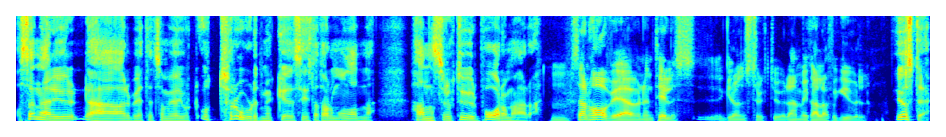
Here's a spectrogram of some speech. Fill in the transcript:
Och sen är det ju det här arbetet som vi har gjort otroligt mycket de sista 12 månaderna. Handstruktur på de här. Mm. Sen har vi även en till grundstruktur, den vi kallar för gul. Just det,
